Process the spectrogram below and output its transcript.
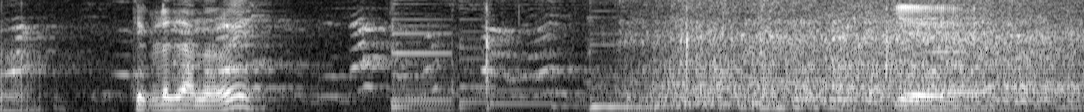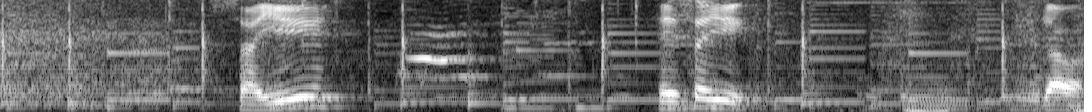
हां तिकडे जाणार होय? गेला साई हे aí. जावा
